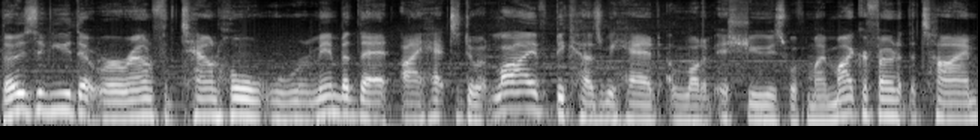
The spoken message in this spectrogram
those of you that were around for the Town Hall will remember that I had to do it live because we had a lot of issues with my microphone at the time.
